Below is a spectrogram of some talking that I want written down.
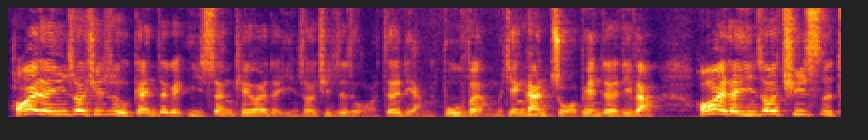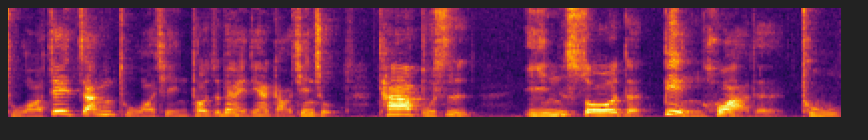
红海的营收趋势图跟这个以盛 KY 的营收趋势图啊，这两部分，我们先看左边这个地方，红海的营收趋势图啊，这张图啊，请投资朋友一定要搞清楚，它不是营收的变化的图，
